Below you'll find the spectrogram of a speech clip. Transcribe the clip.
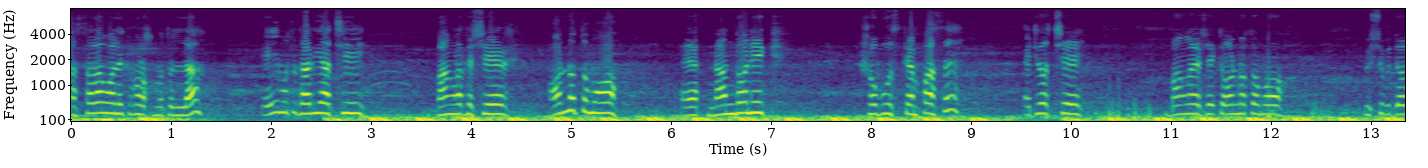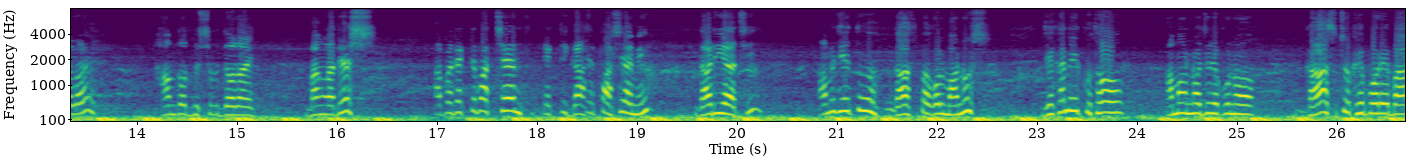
আসসালামু আলাইকুম রহমতুল্লাহ। এই মতো দাঁড়িয়ে আছি বাংলাদেশের অন্যতম এক নান্দনিক সবুজ ক্যাম্পাসে। এটি হচ্ছে বাংলাদেশের একটি অন্যতম বিশ্ববিদ্যালয়, হামদর্দ বিশ্ববিদ্যালয় বাংলাদেশ। আপনারা দেখতে পাচ্ছেন, একটি গাছের পাশে আমি দাঁড়িয়ে আছি। আমি যেহেতু গাছ পাগল মানুষ, যেখানেই কোথাও আমার নজরে কোনো গাছ চোখে পড়ে বা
